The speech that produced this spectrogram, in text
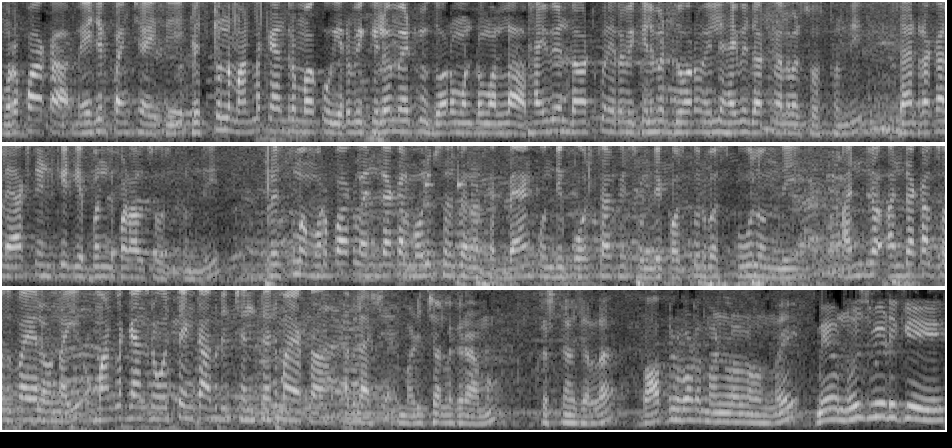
మురపాక మేజర్ పంచాయతీ. ప్రస్తున్న మండల కేంద్రం మాకు ఇరవై కిలోమీటర్ల దూరం ఉండడం వల్ల హైవే దాటుకుని ఇరవై కిలోమీటర్ దూరం వెళ్ళి హైవే దాటుకుని వెళ్ళవలసి వస్తుంది. దాని రకాల యాక్సిడెంట్కి ఇబ్బంది పడాల్సి వస్తుంది. ప్రస్తుతం మురపాకలో అన్ని రకాల మౌలిక సదుపాయాలు ఉన్నాయి సార్. బ్యాంక్ ఉంది పోస్ట్ ఆఫీస్ ఉంది కస్తూర్బా స్కూల్ ఉంది. అన్ని అన్ని రకాల సదుపాయాలు ఉన్నాయి. మండల కేంద్రం వస్తే ఇంకా అభివృద్ధి చెందుతాయని మా యొక్క అభిలాష. మడిచర్ల గ్రామం కృష్ణా జిల్లా. బాపులపాడు మండలంలో ఉంది. మేము నూజివీడికి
